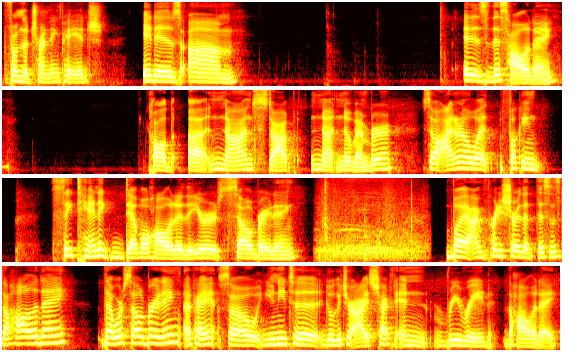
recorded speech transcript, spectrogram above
from the trending page, it is um it is this holiday called uh non-stop nut November. So I don't know what fucking satanic devil holiday that you're celebrating but I'm pretty sure that this is the holiday that we're celebrating. Okay, so you need to go get your eyes checked and reread the holiday.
